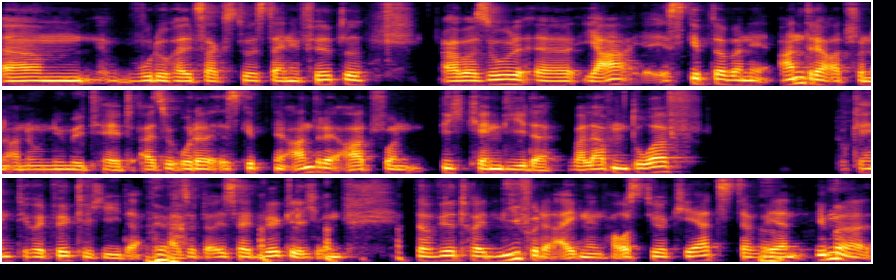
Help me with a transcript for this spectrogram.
ähm, wo du halt sagst, du hast deine Viertel. Aber so, äh, ja, es gibt aber eine andere Art von Anonymität. Also, oder es gibt eine andere Art von, dich kennt jeder. Weil auf dem Dorf, du kennt die halt wirklich jeder. Ja. Also da ist halt wirklich, und da wird halt nie vor der eigenen Haustür kehrt. Da werden ja. immer,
